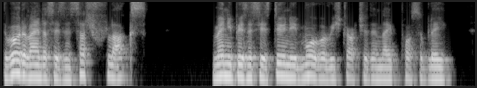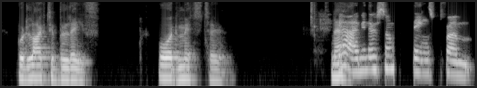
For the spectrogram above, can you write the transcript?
The world around us is in such flux. Many businesses do need more of a restructure than they possibly would like to believe or admit to. Now, yeah, I mean, there's so things from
